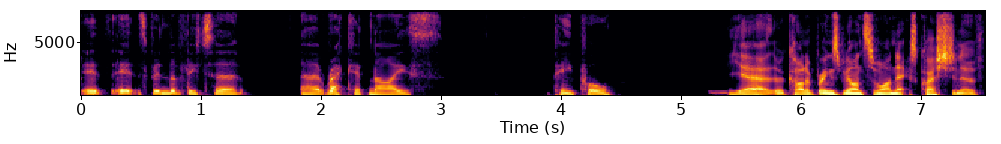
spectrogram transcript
it, it's been lovely to uh, recognise people. Yeah, it kind of brings me on to our next question of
